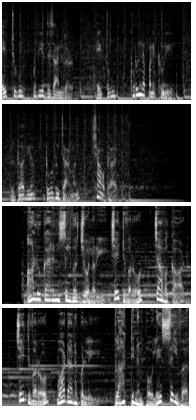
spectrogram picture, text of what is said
ഏറ്റവും പുതിയ ഡിസൈനുകൾ ഏറ്റവും കുറഞ്ഞ പണിക്കൂലിയിൽ. ബ്രിഗാദിയ golden diamond Chavakkad. Alukkaran silver jewellery Chettuva road Chavakkad. Chettuva road Vadanappally. Platinum പോലെ സിൽവർ.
